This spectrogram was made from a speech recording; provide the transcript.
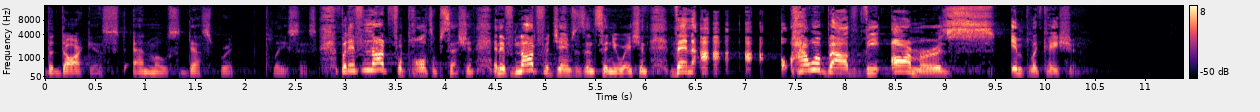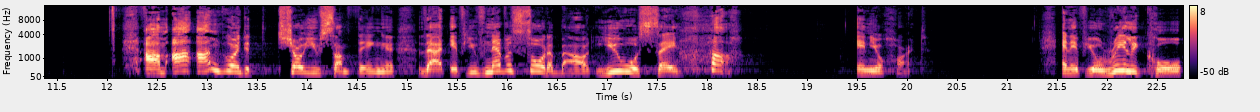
the darkest and most desperate places. But if not for Paul's obsession, and if not for James's insinuation, then I, I, how about the armor's implication? Um, I, I'm going to show you something that if you've never thought about, you will say, huh, in your heart. And if you're really cool,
